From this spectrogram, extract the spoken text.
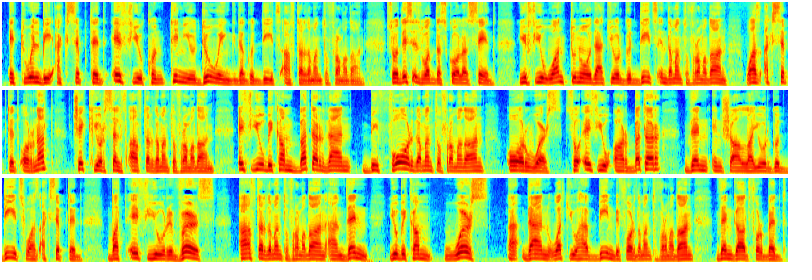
it will be accepted if you continue doing the good deeds after the month of Ramadan. So, this is what the scholar said. If you want to know that your good deeds in the month of Ramadan was accepted or not, check yourself after the month of Ramadan. If you become better than before the month of Ramadan, or worse. So if you are better, then inshallah your good deeds was accepted. But if you reverse after the month of Ramadan and then you become worse uh, than what you have been before the month of Ramadan, then God forbid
